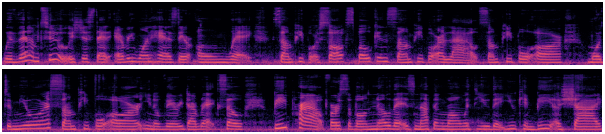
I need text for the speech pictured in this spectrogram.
with them too. It's just that everyone has their own way. Some people are soft spoken, some people are loud, some people are more demure, some people are, you know, very direct. So be proud, first of all. Know that it's nothing wrong with you, that you can be a shy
